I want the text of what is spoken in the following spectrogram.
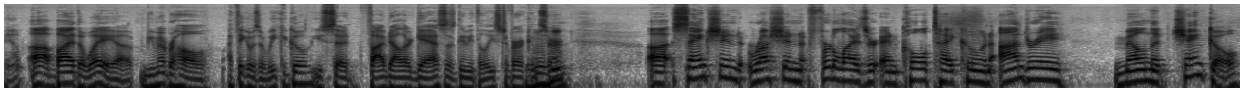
Yep. Uh, by the way, uh, you remember how I think it was a week ago you said five dollar gas is going to be the least of our concern. Uh, sanctioned Russian fertilizer and coal tycoon Andrei Melnichenko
